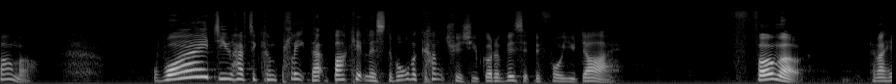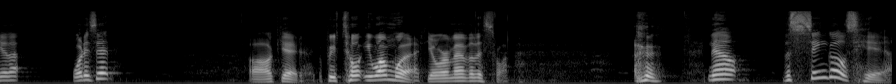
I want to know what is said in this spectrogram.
FOMO. Why do you have to complete that bucket list of all the countries you've got to visit before you die? FOMO. Can I hear that? What is it? Oh, good. If we've taught you one word, you'll remember this one. now, the singles here,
